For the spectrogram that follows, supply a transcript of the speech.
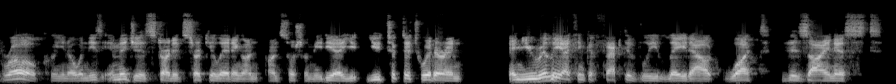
broke, you know, when these images started circulating on, on social media, you, you took to Twitter and, and you really, I think, effectively laid out what the Zionist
